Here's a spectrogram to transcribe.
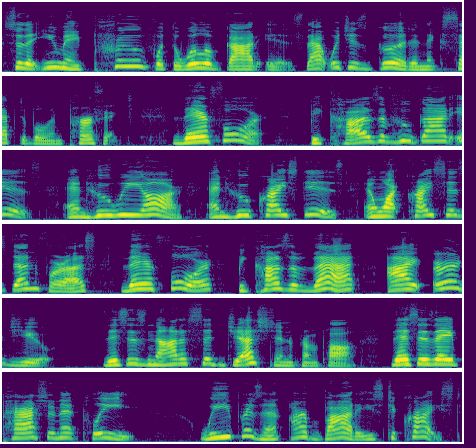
so that you may prove what the will of God is, that which is good and acceptable and perfect. Therefore, because of who God is and who we are and who Christ is and what Christ has done for us. Therefore, because of that, I urge you. This is not a suggestion from Paul. This is a passionate plea. We present our bodies to Christ.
